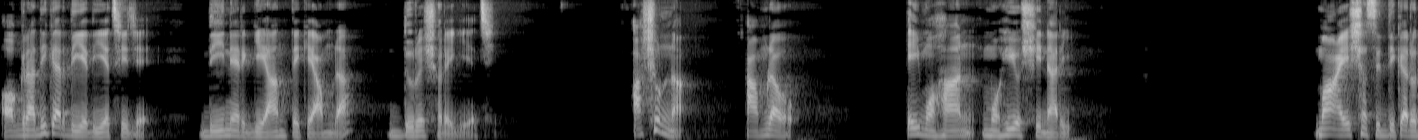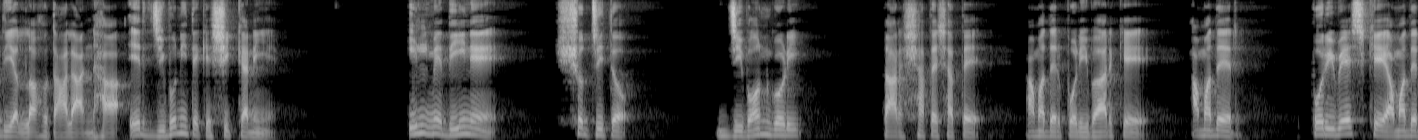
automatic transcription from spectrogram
অগ্রাধিকার দিয়ে দিয়েছি যে দিনের জ্ঞান থেকে আমরা দূরে সরে গিয়েছি। আসুন না, আমরাও এই মহান মহিয়সী নারী। মা আয়েশা সিদ্দিকা রদি আল্লাহ তালা আনহা এর জীবনী থেকে শিক্ষা নিয়ে ইলমে দিনে সজ্জিত জীবন গড়ি, তার সাথে সাথে আমাদের পরিবারকে আমাদের পরিবেশকে, আমাদের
